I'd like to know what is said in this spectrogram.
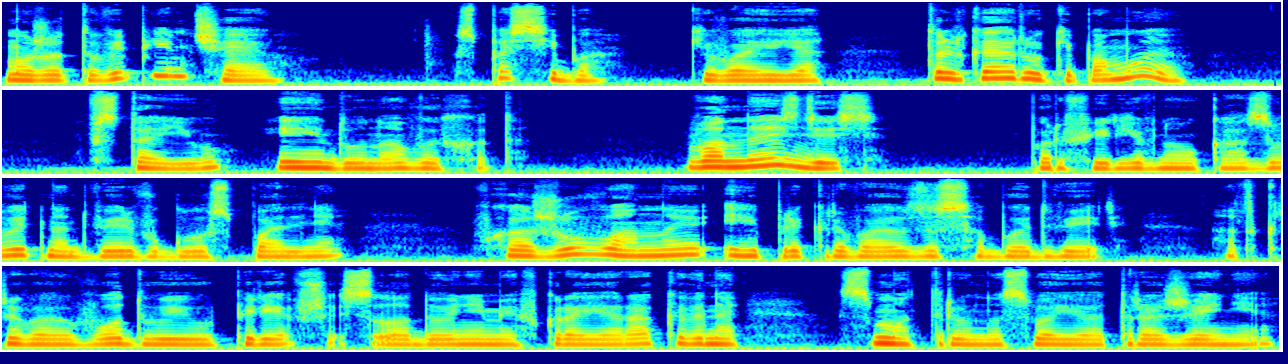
Может, выпьем чаю? Спасибо, киваю я. Только я руки помою. Встаю и иду на выход. Ванная здесь. Порфирьевна указывает на дверь в углу спальни. Вхожу в ванную и прикрываю за собой дверь. Открываю воду и, уперевшись ладонями в края раковины, смотрю на свое отражение.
